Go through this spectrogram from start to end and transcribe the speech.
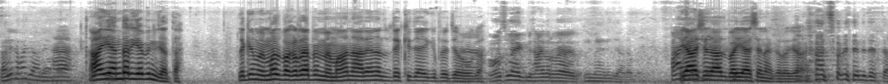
पहले दफ़ा जा रहे हैं? हाँ। हाँ ये अंदर ये भी नहीं जाता। लेकिन हिम्मत पकड़ रहा है मेहमान आ रहे हैं ना तो देखी जाएगी फिर जो होगा। हौसला एक मिसाल और मैं नहीं जा रहा यार शिदात भाई ऐसे ना करो यार। पाँच सौ भी नहीं देता।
